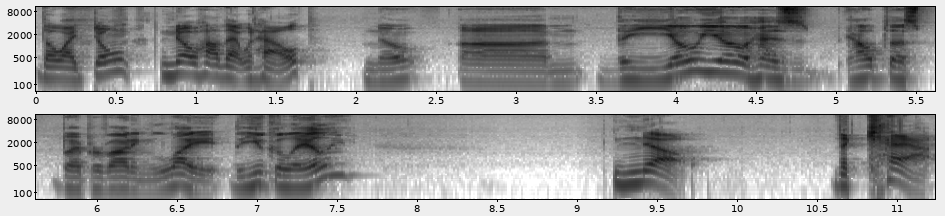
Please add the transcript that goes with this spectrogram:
though I don't know how that would help. No. Um, the yo-yo has helped us by providing light. The ukulele? No. The cat.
